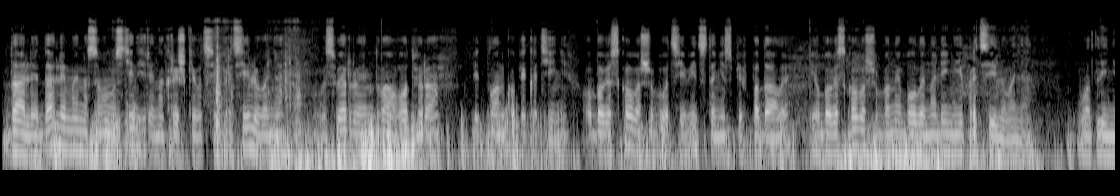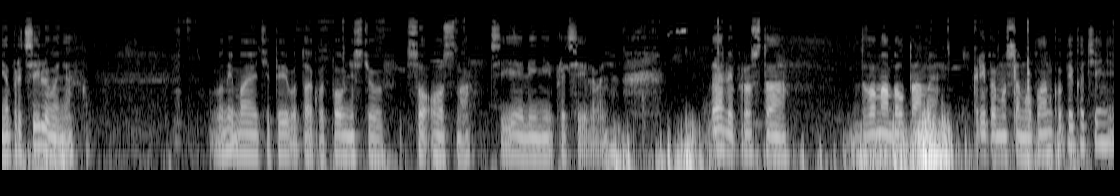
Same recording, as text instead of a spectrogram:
Далі, далі ми на самому стінгері на кришки оці прицілювання висверлюємо два отвіра під планку Пікатіні. Обов'язково, щоб оці відстані співпадали, і обов'язково, щоб вони були на лінії прицілювання. От лінія прицілювання. Вони мають йти отак от повністю соосно цієї лінії прицілювання. Далі просто двома болтами кріпимо саму планку Пікатіні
